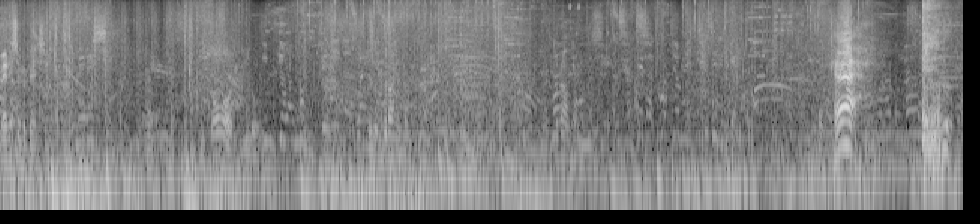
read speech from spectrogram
메르시로 배신 썩어 위로. 인격 위로 뜨라니까. 차지할게. 오케이 아,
